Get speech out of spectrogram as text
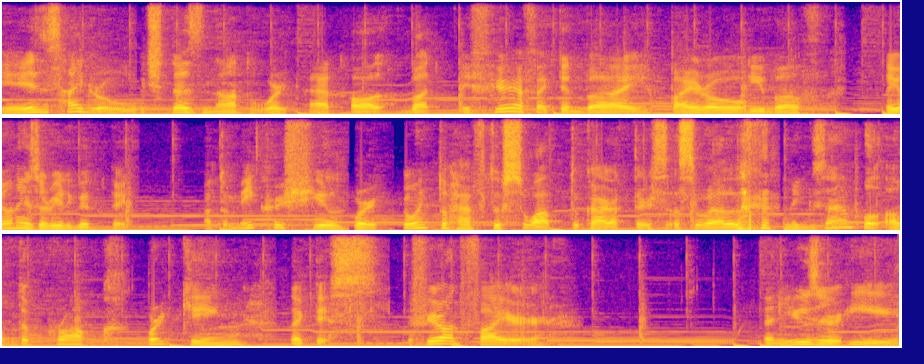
is hydro which does not work at all but if you're affected by pyro debuff Diona is a really good pick Now to make her shield work, you're going to have to swap to characters as well. An example of the proc working like this. If you're on fire, then use your E,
